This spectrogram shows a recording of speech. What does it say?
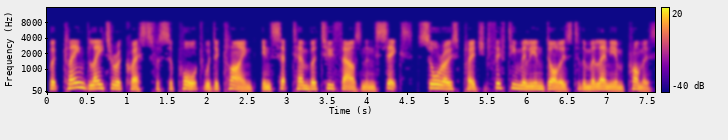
but claimed later requests for support were declined. In September 2006, Soros pledged $50 million to the Millennium Promise,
